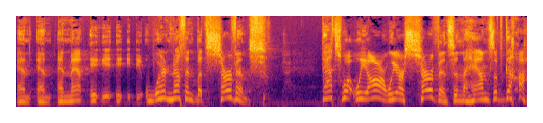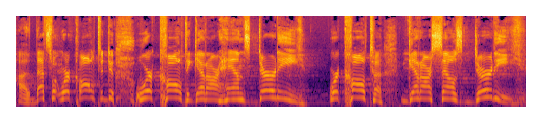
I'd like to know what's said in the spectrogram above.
and, and, and man, it, we're nothing but servants. That's what we are. We are servants in the hands of God. That's what we're called to do. We're called to get our hands dirty. We're called to get ourselves dirty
